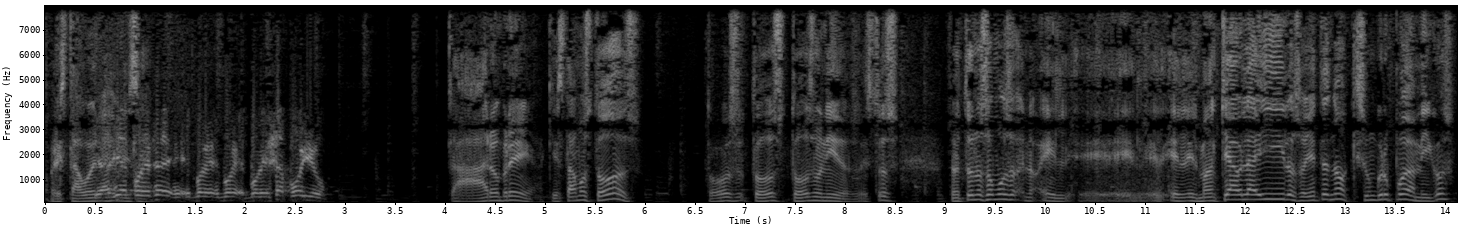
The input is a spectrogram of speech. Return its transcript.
Pues está bueno. Gracias por ese- por, por- por ese apoyo. Claro, hombre, aquí estamos todos. Todos, todos, todos unidos. Estos, nosotros no somos el, el, el- man que habla ahí, los oyentes, no, que es un grupo de amigos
